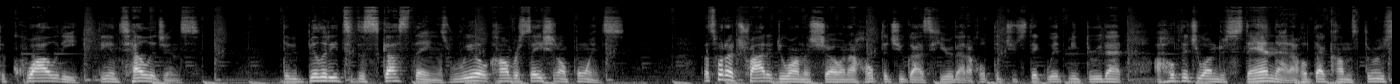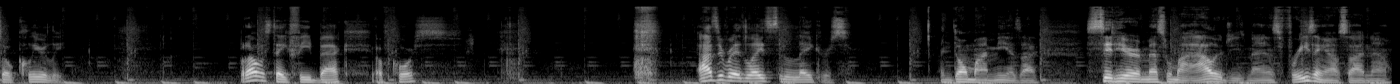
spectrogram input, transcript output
the quality, the intelligence, the ability to discuss things, real conversational points. That's what I try to do on the show, and I hope that you guys hear that. I hope that you stick with me through that. I hope that you understand that. I hope that comes through so clearly. But I always take feedback, of course. As it relates to the Lakers, and don't mind me as I sit here and mess with my allergies, man. It's freezing outside now.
